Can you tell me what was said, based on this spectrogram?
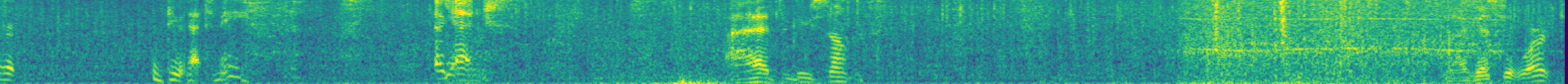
Never do that to me. Again. I had to do something. I guess it worked.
